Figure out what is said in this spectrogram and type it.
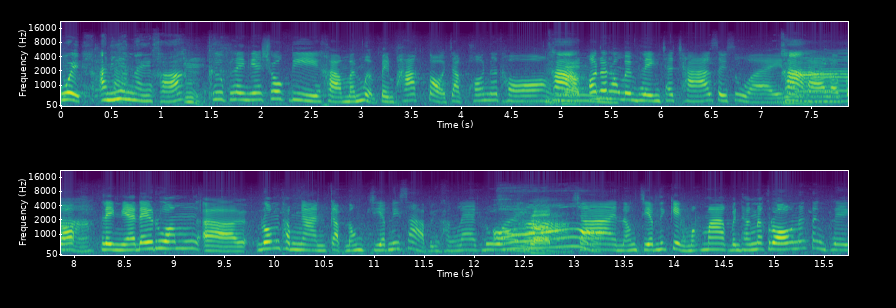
ด้วย อันนี้ยังไงคะอืมคือเพลงเนี้ยโชคดีค่ะ มันเหมือนเป็นภาคต่อจากพ่อเนื้อทอง ค่ะพ่อเนื้อทองเป็นเพลงช้าๆ สวยๆค่ะนะคะ แล้วก็เพลงเนี้ยได้ร่วมเอ่อร่วมทำงานกับน้องเจี๊ยบนิสาเป็นครั้งแรกด้วย ครับ ใช่ น้องเจี๊ยบนี่เก่งมากๆ เป็นทั้งนักร้องนักแต่งเพลง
